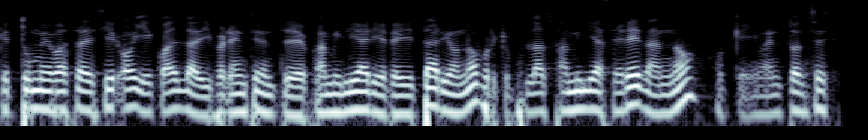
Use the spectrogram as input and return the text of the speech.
que tú me vas a decir, oye, ¿cuál es la diferencia entre familiar y hereditario? ¿No? Porque pues las familias heredan, ¿no? Ok, entonces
